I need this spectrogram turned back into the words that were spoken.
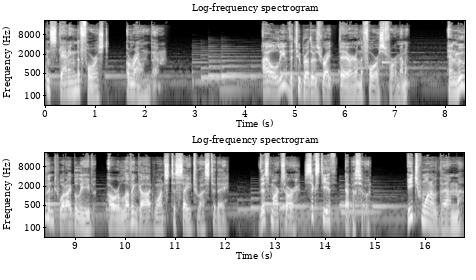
and scanning the forest around them. I'll leave the two brothers right there in the forest for a minute and move into what I believe our loving God wants to say to us today. This marks our 60th episode. Each one of them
